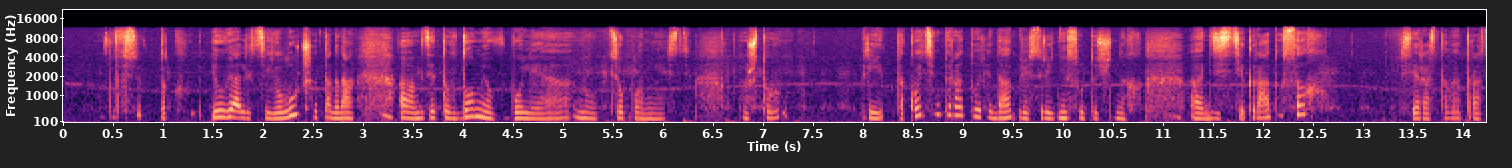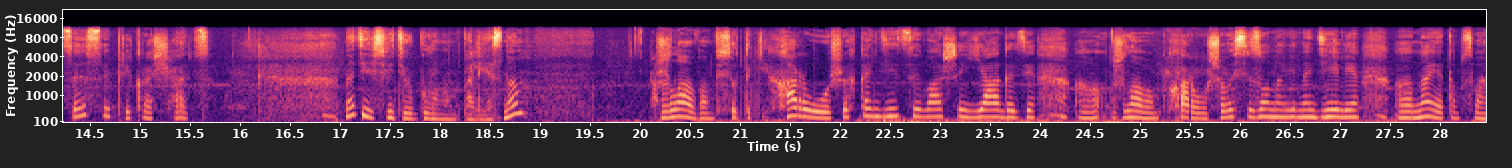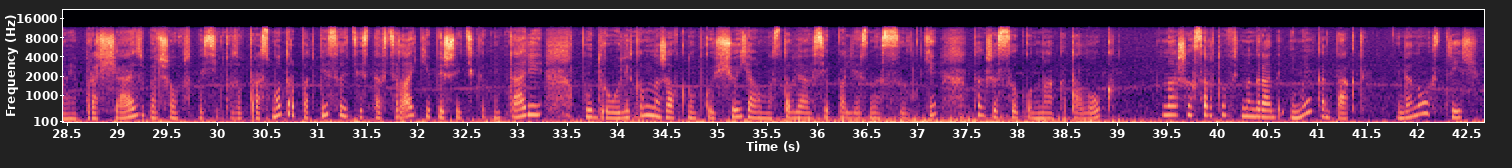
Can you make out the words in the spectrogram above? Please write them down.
Все, так и увялить ее лучше тогда где-то в доме в более ну, теплом месте. Потому что при такой температуре, да, при среднесуточных 10 э, градусах, все ростовые процессы прекращаются. Надеюсь, видео было вам полезно. Желаю вам все-таки хороших кондиций вашей ягоде. А, желаю вам хорошего сезона виноделия. А, на этом с вами прощаюсь. Большое спасибо за просмотр. Подписывайтесь, ставьте лайки, пишите комментарии под роликом. Нажав кнопку «Еще» я вам оставляю все полезные ссылки. Также ссылку на каталог наших сортов винограда и мои контакты. И до новых встреч!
